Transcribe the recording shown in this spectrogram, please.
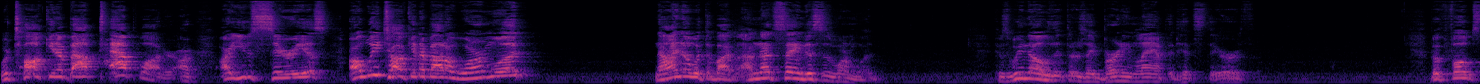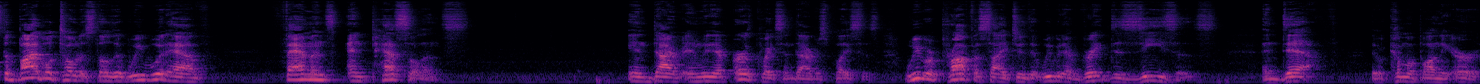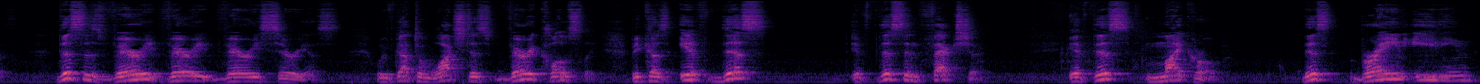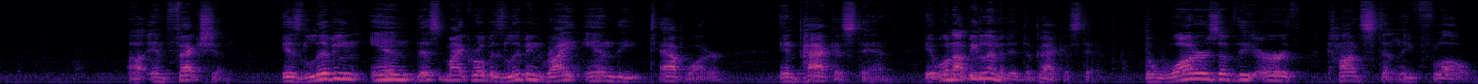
We're talking about tap water. Are, are you serious? Are we talking about a wormwood? Now, I know what the Bible, I'm not saying this is wormwood. Because we know that there's a burning lamp that hits the earth. But, folks, the Bible told us, though, that we would have famines and pestilence in diver, and we'd have earthquakes in diverse places. We were prophesied to that we would have great diseases and death that would come upon the earth. This is very, very, very serious. We've got to watch this very closely because if this if this infection, if this microbe, this brain eating uh, infection is living in this microbe is living right in the tap water in Pakistan. It will not be limited to Pakistan. The waters of the earth constantly flow.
